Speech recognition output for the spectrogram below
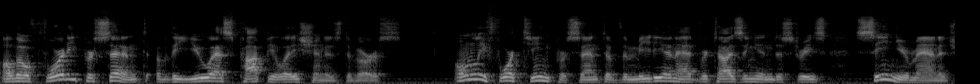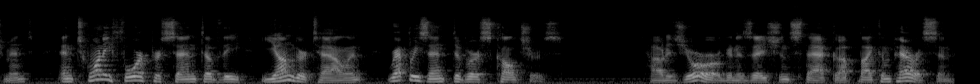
Although 40% of the U.S. population is diverse, only 14% of the media and advertising industry's senior management and 24% of the younger talent represent diverse cultures. How does your organization stack up by comparison?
